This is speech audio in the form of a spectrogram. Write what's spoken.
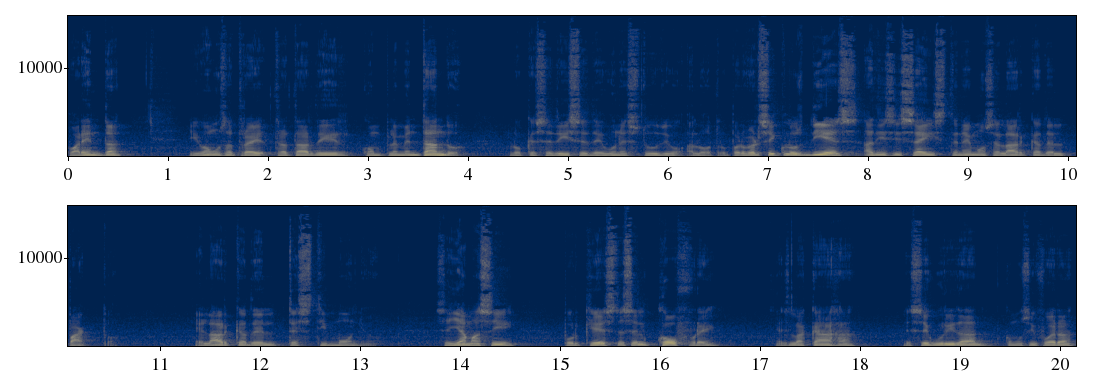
40 y vamos a tratar de ir complementando lo que se dice de un estudio al otro. Por versículos 10 a 16 tenemos el arca del pacto, el arca del testimonio. Se llama así porque este es el cofre, es la caja de seguridad, como si fuera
